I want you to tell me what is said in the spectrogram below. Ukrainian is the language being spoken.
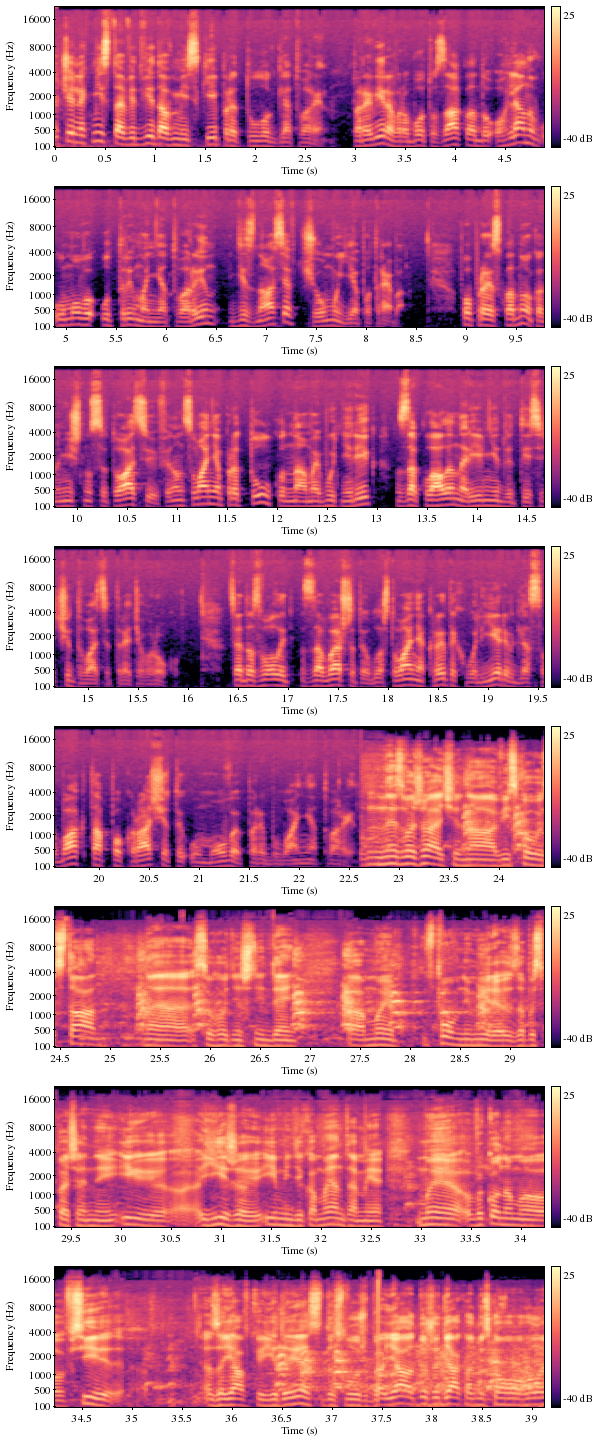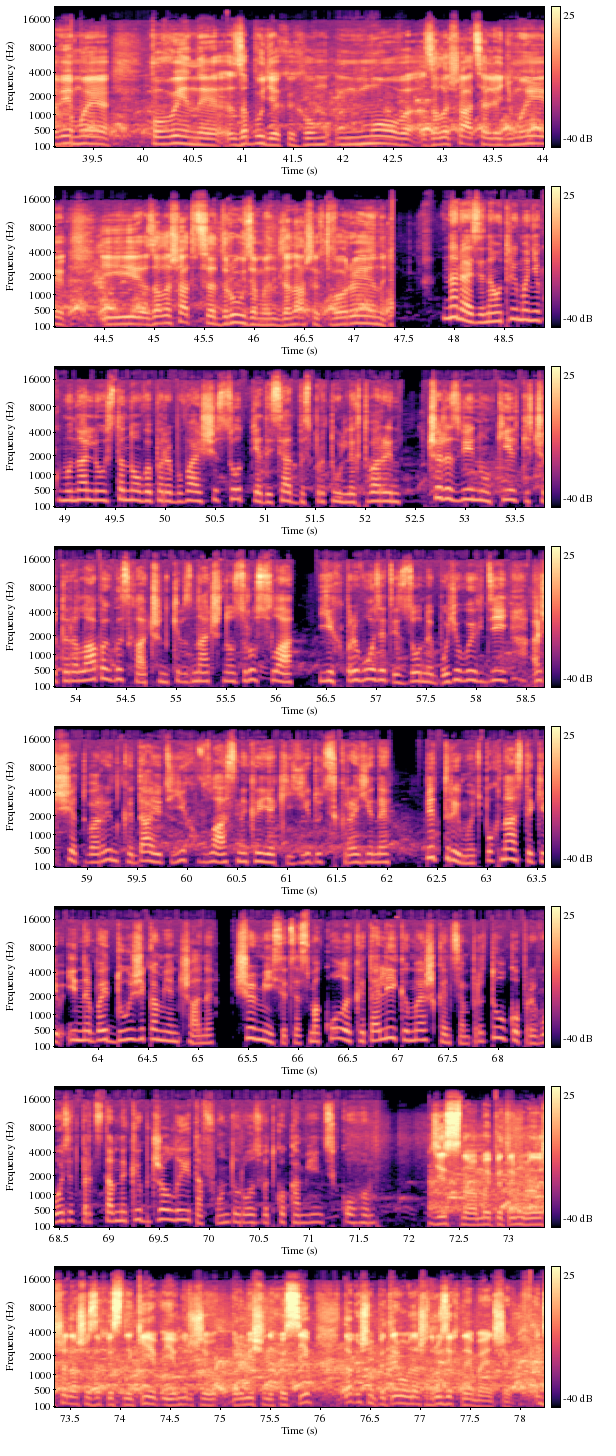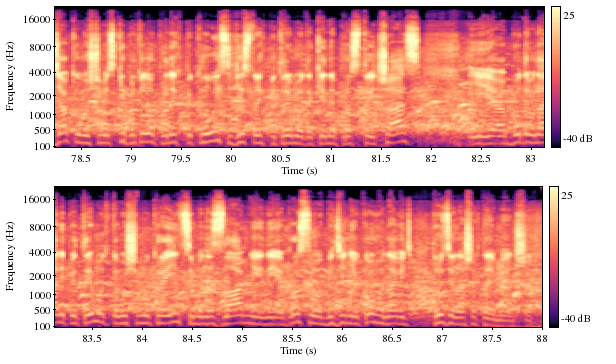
Очільник міста відвідав міський притулок для тварин. Перевірив роботу закладу, оглянув умови утримання тварин, дізнався, в чому є потреба. Попри складну економічну ситуацію, фінансування притулку на майбутній рік заклали на рівні 2023 року. Це дозволить завершити облаштування критих вольєрів для собак та покращити умови перебування тварин. Незважаючи на військовий стан на сьогоднішній день, ми в повній мірі забезпечені і е, їжею, і медикаментами. Ми виконуємо всі заявки ЄДС до служби. Я дуже дякую міському голові. Ми повинні за будь-яких умов залишатися людьми і залишатися друзями для наших тварин. Наразі на утриманні комунальної установи перебуває 650 безпритульних тварин. Через війну кількість чотирилапих безхатченків значно зросла. Їх привозять із зони бойових дій, а ще тварин кидають їх власники, які їдуть з країни. Підтримують пухнастиків і небайдужі кам'янчани. Щомісяця смаколики та ліки мешканцям притулку привозять представники бджоли та фонду розвитку Кам'янського. Дійсно, ми підтримуємо не лише наших захисників і внутрішньо переміщених осіб, також ми підтримуємо наших друзів найменших. Дякуємо, що міський притулок про них піклується. Дійсно їх підтримує такий непростий час. І будемо далі підтримувати, тому що ми українці, ми незламні і не просимо біді нікого, навіть друзів наших найменших.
